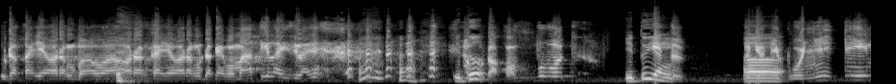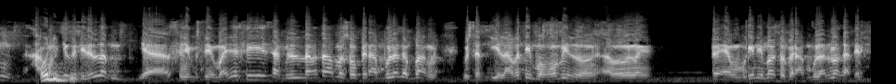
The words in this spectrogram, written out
udah kayak orang bawa orang kayak orang udah kayak mau mati lah istilahnya. Itu- udah kebut. itu yang Itu. eh, Udah dibunyiin, oh, di- juga di dalam. Ya senyum-senyum aja sih sambil tahu sama sopir ambulan bang. Buset gila banget nih bawa mobil loh. Abang bilang, "Eh, yang mungkin nih bang sopir ambulan lo katanya.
